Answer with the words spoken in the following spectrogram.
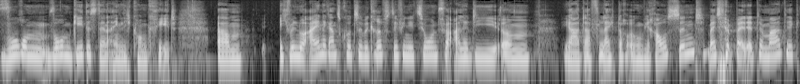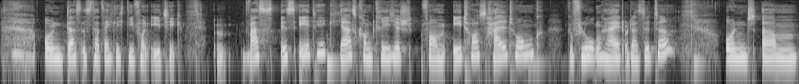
worum, worum geht es denn eigentlich konkret? Ähm, ich will nur eine ganz kurze Begriffsdefinition für alle, die ähm, ja da vielleicht doch irgendwie raus sind bei der, bei der Thematik. Und das ist tatsächlich die von Ethik. Was ist Ethik? Ja, es kommt griechisch vom Ethos, Haltung, Geflogenheit oder Sitte. Und ähm,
